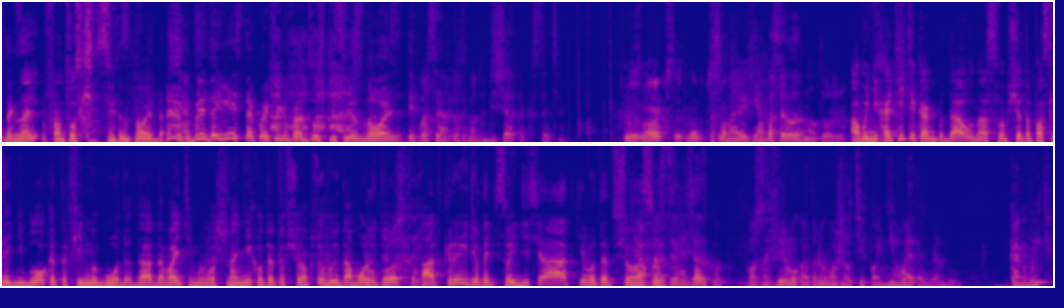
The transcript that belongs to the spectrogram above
так значит, французский связной, да. Блин, да есть такой фильм французский а, а, а, связной. Ты поставил десяток, кстати. Не знаю, кстати, надо Посмотреть. посмотреть. Я поставил одну тоже. А вы не хотите, как бы, да, у нас вообще-то последний блок это фильмы года, да? Давайте мы вот Хорошо. на них вот это все обсудим. Вы там можете просто- открыть вот эти свои десятки, вот это все Я поставил десятку после фильма, который вышел типа не в этом году. Как быть?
